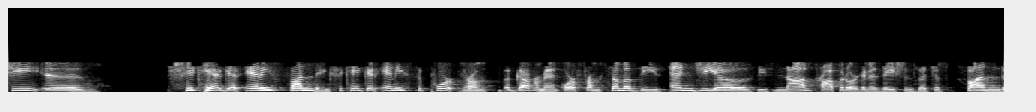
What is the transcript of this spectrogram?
she is. Mm. She can't get any funding. She can't get any support yeah. from the government or from some of these NGOs, these nonprofit organizations that just fund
